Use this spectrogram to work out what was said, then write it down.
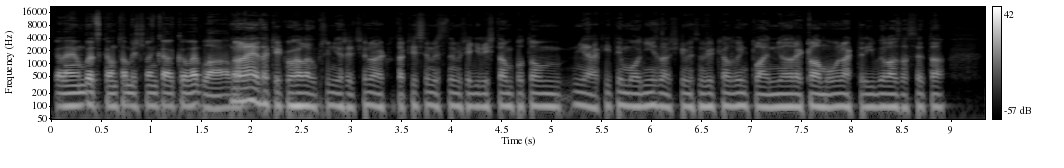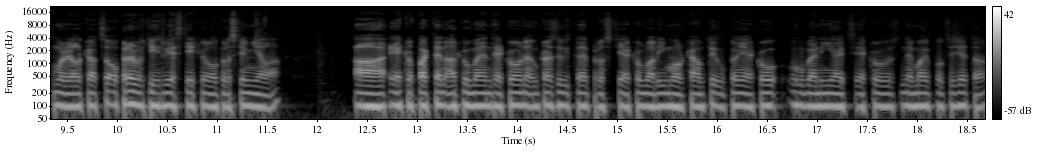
uh, nevím vůbec, kam ta myšlenka jako vedla, ale No ne, tak jako hele, upřímně řečeno, jako taky si myslím, že když tam potom nějaký ty módní značky, myslím, že Calvin Klein měl reklamu, na který byla zase ta modelka, co opravdu těch 200 kg prostě měla. A je to pak ten argument, jako neukazujte prostě jako mladým holkám ty úplně jako hubený, ať jako nemají pocit, že to.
